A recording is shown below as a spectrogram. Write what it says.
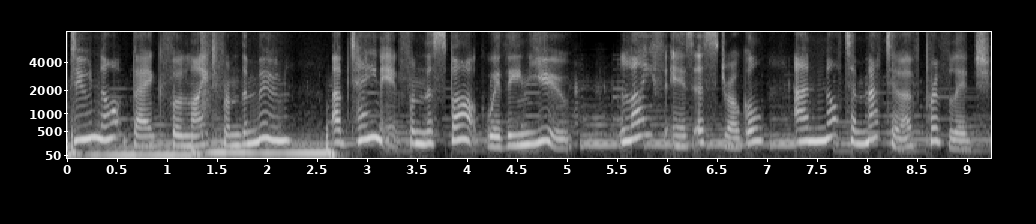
Do not beg for light from the moon. Obtain it from the spark within you. Life is a struggle and not a matter of privilege.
